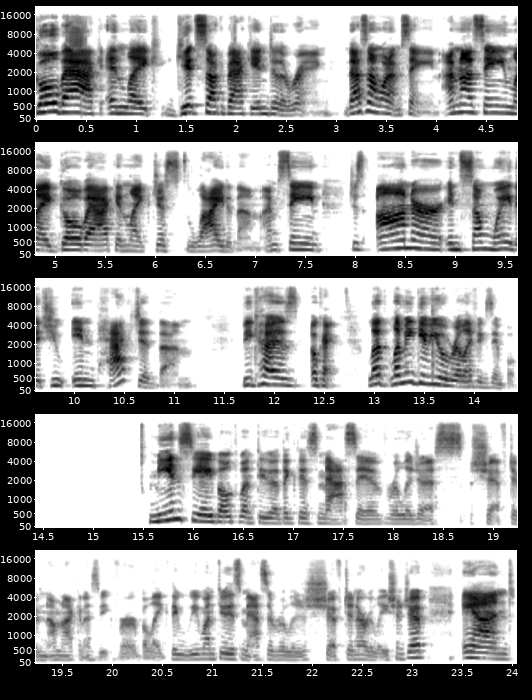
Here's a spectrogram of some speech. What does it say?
go back and like get sucked back into the ring. That's not what I'm saying. I'm not saying like go back and like just lie to them. I'm saying just honor in some way that you impacted them. Because okay, let let me give you a real life example. Me and CA both went through like this massive religious shift, and I'm not going to speak for her, but like they, we went through this massive religious shift in our relationship, and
